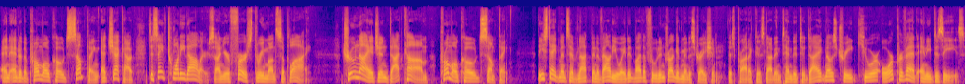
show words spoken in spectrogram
and enter the promo code SOMETHING at checkout to save $20 on your first three-month supply. TruNiagen.com, promo code SOMETHING. These statements have not been evaluated by the Food and Drug Administration. This product is not intended to diagnose, treat, cure, or prevent any disease.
